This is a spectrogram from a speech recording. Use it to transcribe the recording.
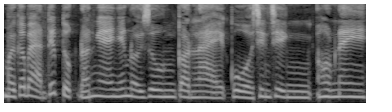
mời các bạn tiếp tục đón nghe những nội dung còn lại của chương trình hôm nay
